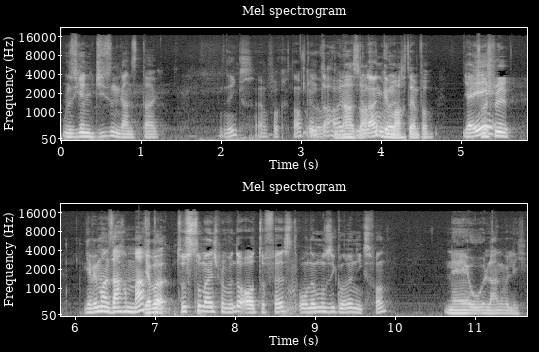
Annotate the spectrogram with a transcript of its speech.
Und sich einen den ganzen Tag. Nix, einfach Und nachgedacht. da halt. Na, Sachen langweilig. gemacht einfach. Ja, Zum Beispiel, ja, wenn man Sachen macht. ja, aber Tust du manchmal, wenn du Auto fährst, ohne Musik, ohne nichts fahren? Nee, oh, langweilig.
